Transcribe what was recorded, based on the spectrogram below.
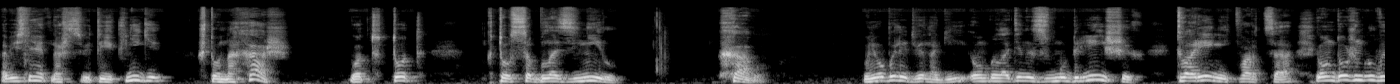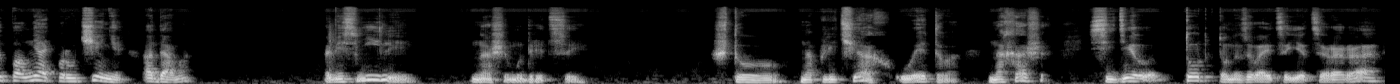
Объясняют наши святые книги, что Нахаш, вот тот, кто соблазнил Хаву, у него были две ноги, и он был один из мудрейших творений Творца, и он должен был выполнять поручение Адама, объяснили наши мудрецы, что на плечах у этого Нахаша сидел тот, кто называется Ецерара,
